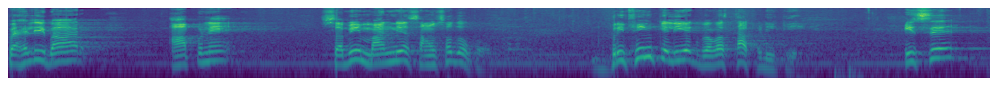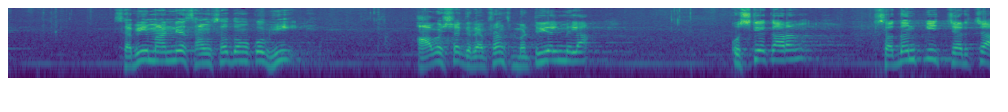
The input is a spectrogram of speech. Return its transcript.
पहली बार आपने सभी माननीय सांसदों को ब्रीफिंग के लिए एक व्यवस्था खड़ी की। इससे सभी माननीय सांसदों को भी आवश्यक रेफरेंस मटेरियल मिला। उसके कारण सदन की चर्चा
